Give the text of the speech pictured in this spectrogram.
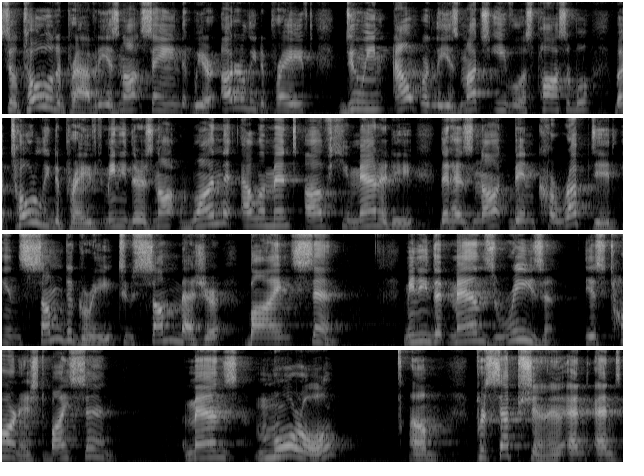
So, total depravity is not saying that we are utterly depraved, doing outwardly as much evil as possible, but totally depraved, meaning there is not one element of humanity that has not been corrupted in some degree, to some measure, by sin. Meaning that man's reason is tarnished by sin. Man's moral um, perception and, and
